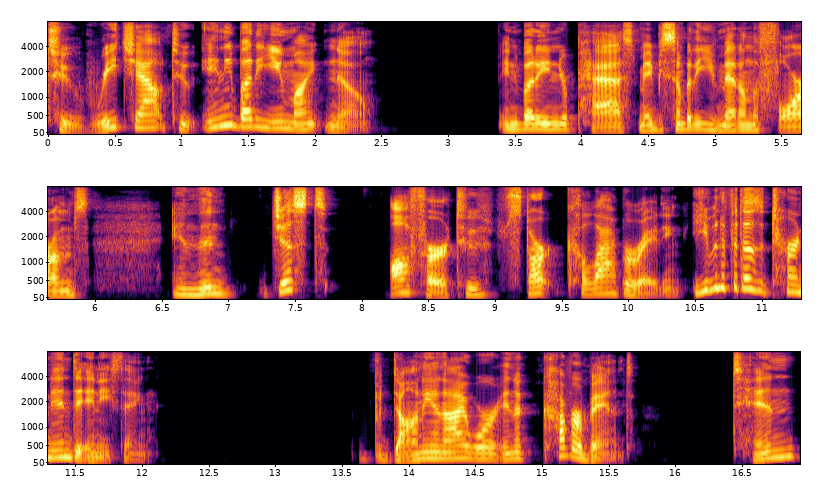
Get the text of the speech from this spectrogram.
to reach out to anybody you might know, anybody in your past, maybe somebody you've met on the forums, and then just offer to start collaborating, even if it doesn't turn into anything. But Donnie and I were in a cover band 10,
